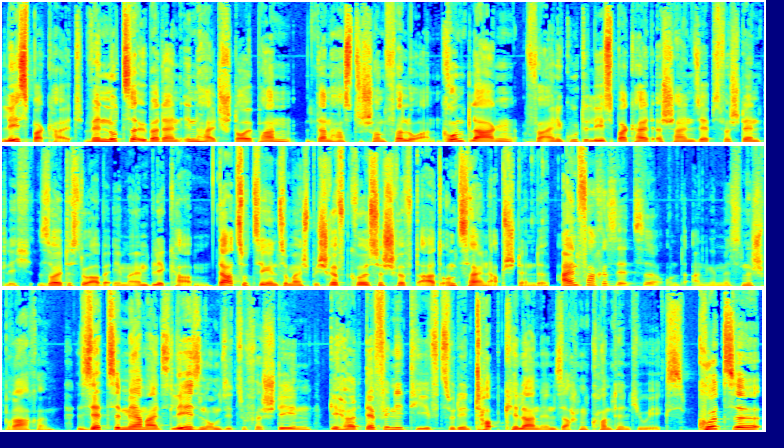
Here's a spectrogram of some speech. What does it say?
Lesbarkeit. Wenn Nutzer über deinen Inhalt stolpern, dann hast du schon verloren. Grundlagen für eine gute Lesbarkeit erscheinen selbstverständlich, solltest du aber immer im Blick haben. Dazu zählen zum Beispiel Schriftgröße, Schriftart und Zeilenabstände. Einfache Sätze und angemessene Sprache. Sätze mehrmals lesen, um sie zu verstehen, gehört definitiv zu den Top-Killern in Sachen Content UX. Kurze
